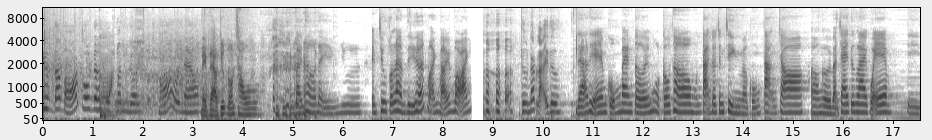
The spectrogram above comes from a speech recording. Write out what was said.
kêu người ta bỏ cô đơn một mình rồi. Bỏ rồi nào? Này rào trước đón sau. Bài thơ này như em chưa có làm gì hết mà anh bảo em bỏ anh. Thương đáp lại thương. Dạ thì em cũng mang tới một câu thơ muốn tặng cho chương trình và cũng tặng cho ờ, người bạn trai tương lai của em. Thì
